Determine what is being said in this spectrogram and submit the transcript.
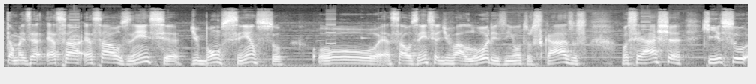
Então, mas é, essa, essa ausência de bom senso ou essa ausência de valores em outros casos, você acha que isso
